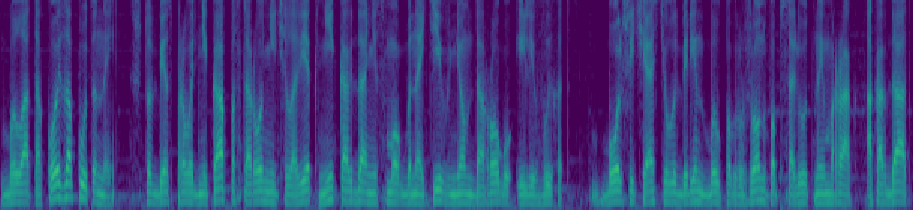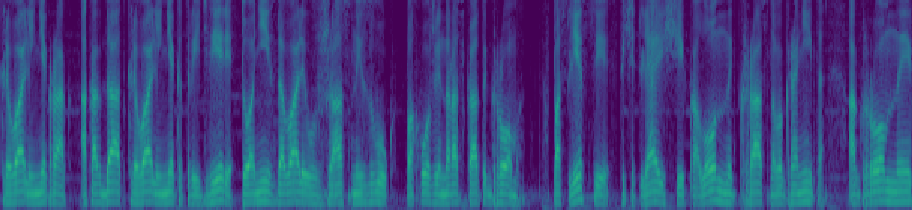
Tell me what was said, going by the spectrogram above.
была такой запутанной, что без проводника посторонний человек никогда не смог бы найти в нем дорогу или выход. Большей частью лабиринт был погружен в абсолютный мрак, а когда открывали не мрак, а когда открывали некоторые двери, то они издавали ужасный звук, похожий на раскаты грома. Впоследствии впечатляющие колонны красного гранита, огромные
